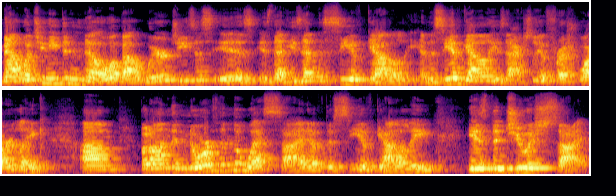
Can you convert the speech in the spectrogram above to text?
Now, what you need to know about where Jesus is, is that he's at the Sea of Galilee. And the Sea of Galilee is actually a freshwater lake. Um, but on the north and the west side of the Sea of Galilee is the Jewish side.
